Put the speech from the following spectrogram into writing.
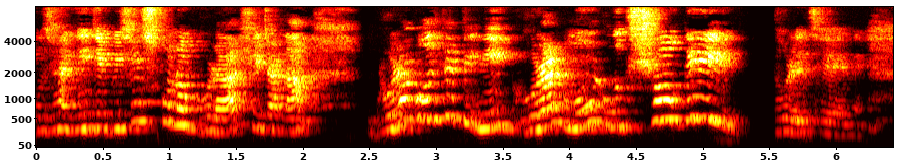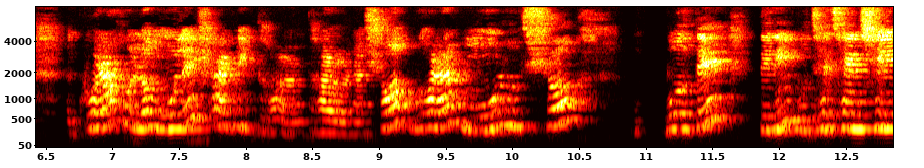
বুঝাননি, যে বিশেষ কোনো ঘোড়া, সেটা না। ঘোড়া বলতে তিনি ঘোড়ার মূল উৎসকেই ধরেছেন। ঘোড়া হলো মূলের সার্বিক ধারণা। সব ঘোড়ার মূল উৎস বলতে তিনি বুঝেছেন সেই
